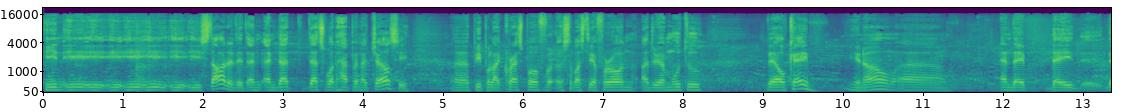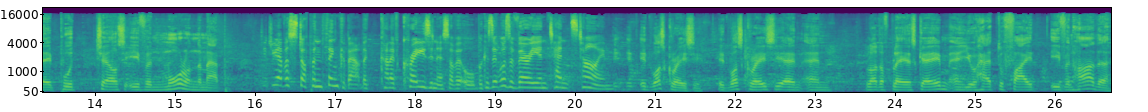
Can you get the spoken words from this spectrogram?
he he, he, he, he started it, and, and that, that's what happened at Chelsea. Uh, people like Crespo, uh, Sebastian Veron, Adrian Mutu, they all came, you know, uh, and they they they put Chelsea even more on the map. Did you ever stop and think about the kind of craziness of it all? Because it was a very intense time. It, it, it was crazy. It was crazy, and, and a lot of players came, and you had to fight even harder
